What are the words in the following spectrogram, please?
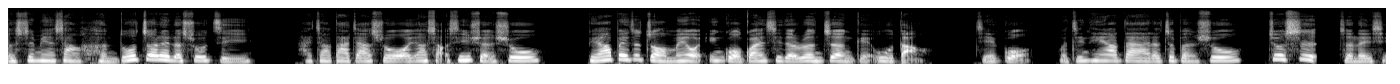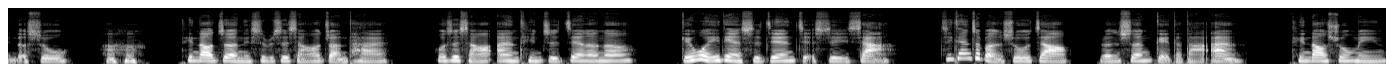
而市面上很多这类的书籍。还教大家说要小心选书，不要被这种没有因果关系的论证给误导。结果，我今天要带来的这本书就是这类型的书。呵呵，听到这，你是不是想要转台，或是想要按停止键了呢？给我一点时间解释一下。今天这本书叫《人生给的答案》，听到书名，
